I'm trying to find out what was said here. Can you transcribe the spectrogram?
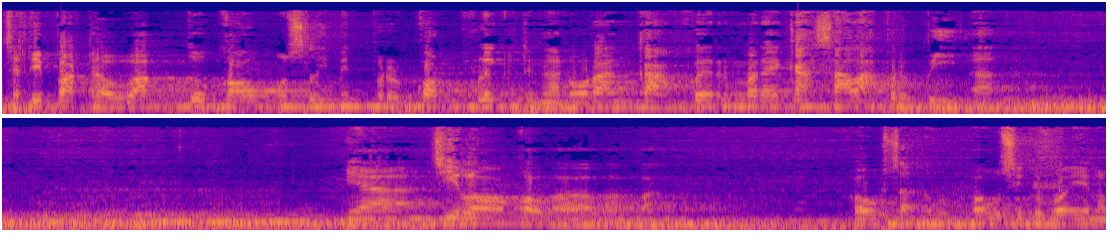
Jadi pada waktu kaum muslimin berkonflik dengan orang kafir mereka salah berpihak. Ya ciloko bapak-bapak. Kau usah kau usah kebawa yang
